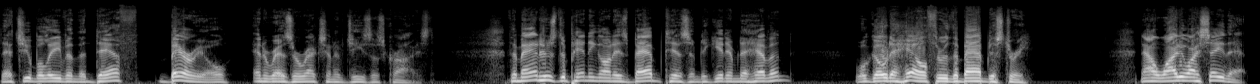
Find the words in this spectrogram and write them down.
that you believe in the death, burial, and resurrection of Jesus Christ. The man who's depending on his baptism to get him to heaven will go to hell through the baptistry. Now, why do I say that?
